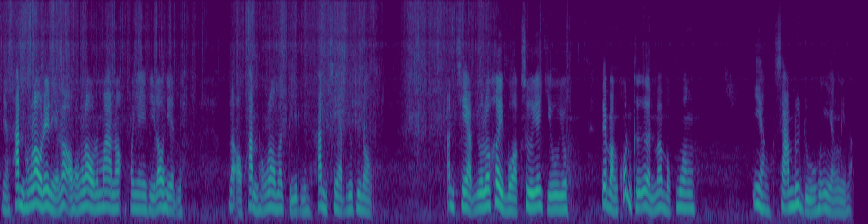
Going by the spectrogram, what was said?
เนี่ยพันธ์ของเราได้เนี่ยเราเอาของเรามาเนาะพราะยังที่เราเห็ดเนี่ยเราเอาพันธ์ของเรามาติดนี่พันธ์แสบอยู่พี่น้องพันธ์แสบอยู่เราเคยบอกซื้อยายจิ๋วอยู่ แต่บางคนคือเอิ่นมาบอกม่วงเอียงสามฤดูเอียงนี่ละ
